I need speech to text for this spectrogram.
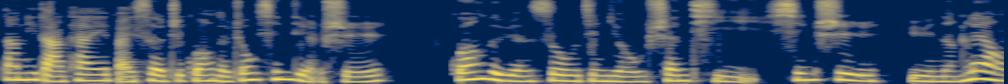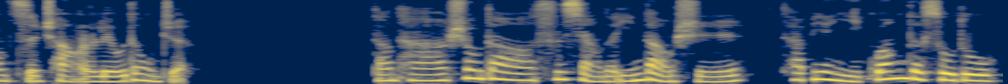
当你打开白色之光的中心点时，光的元素经由身体、心事与能量磁场而流动着。当他受到思想的引导时，他便以光的速度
